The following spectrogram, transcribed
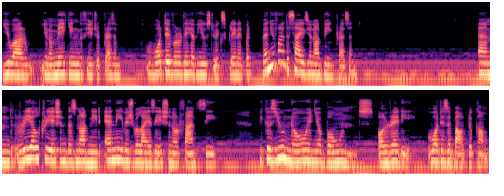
you are, you know, making the future present, whatever they have used to explain it. But when you fantasize, you're not being present. And real creation does not need any visualization or fantasy because you know in your bones already what is about to come.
